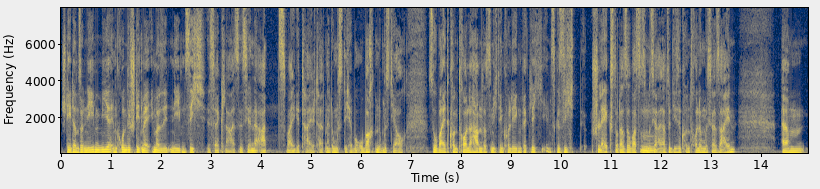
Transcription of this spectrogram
stehe dann so neben mir. Im Grunde steht man ja immer neben sich, ist ja klar. Es ist ja eine Art zweigeteiltheit. Ne? Du musst dich ja beobachten, du musst ja auch so weit Kontrolle haben, dass du nicht den Kollegen wirklich ins Gesicht schlägst oder sowas. Das mhm. muss ja, also diese Kontrolle muss ja sein. Ähm,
